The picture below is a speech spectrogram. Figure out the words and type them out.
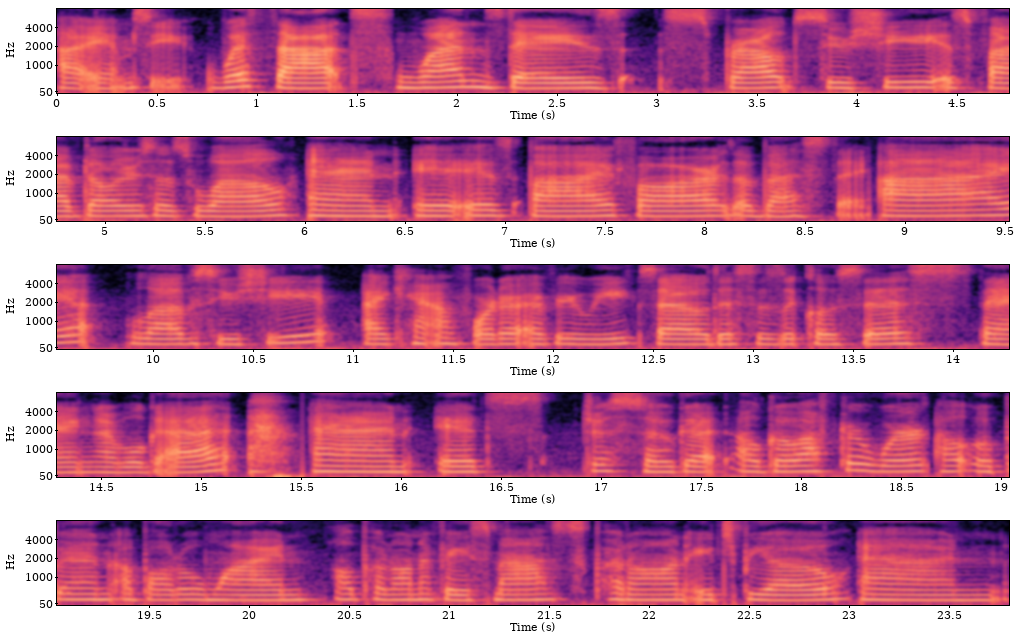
at AMC. With that, Wednesdays, Sprout Sushi is $5 as well. And it is by far the best thing. I love sushi. I can't afford it every week. So, this is the closest thing I will get. And it's just so good. I'll go after work, I'll open a bottle of wine, I'll put on a face mask, put on HBO, and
